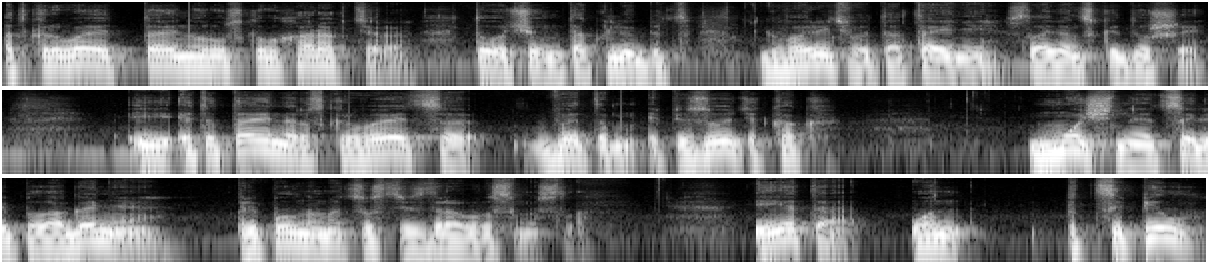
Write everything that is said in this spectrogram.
открывает тайну русского характера. То, о чем так любят говорить, вот, о тайне славянской души. И эта тайна раскрывается в этом эпизоде как мощное целеполагание при полном отсутствии здравого смысла. И это он подцепил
